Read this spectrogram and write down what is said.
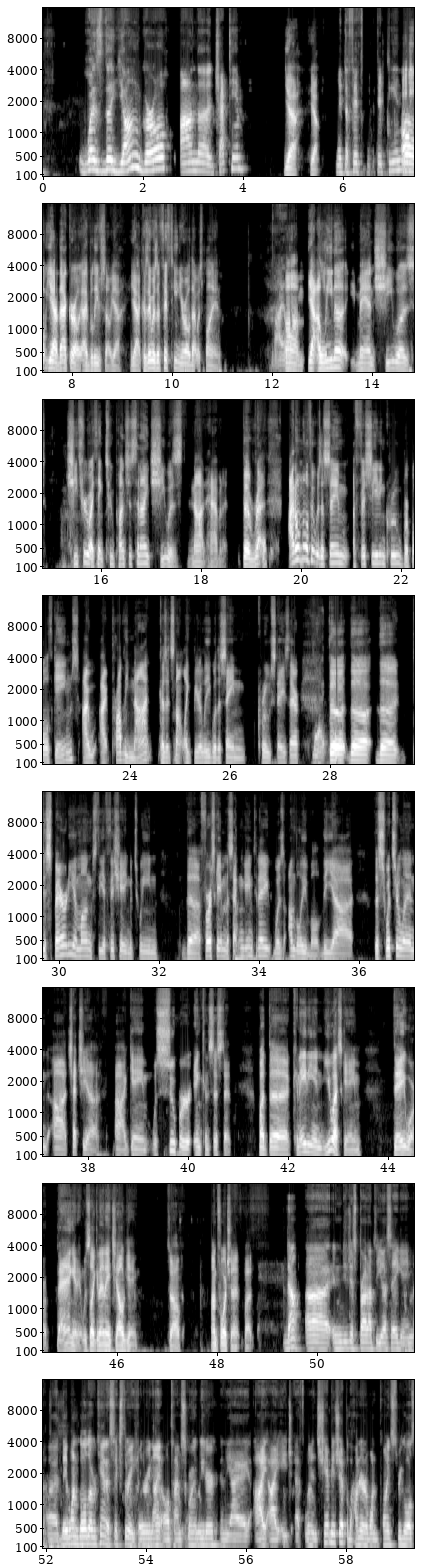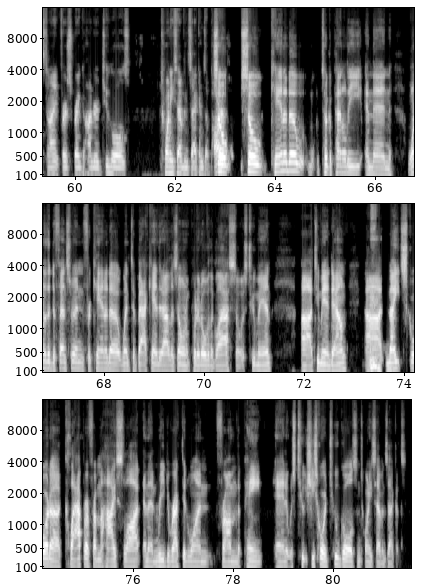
Was the young girl on the Czech team Yeah, yeah. like the fif- 15? Oh, yeah, that girl. I believe so. Yeah, yeah. Because there was a 15 year old that was playing. Wild. Um, yeah, Alina, man, she was she threw, I think, two punches tonight. She was not having it. The re- I don't know if it was the same officiating crew for both games. I I probably not because it's not like beer league where the same crew stays there. Right. The the the disparity amongst the officiating between the first game and the second game today was unbelievable. The uh the Switzerland uh Czechia uh game was super inconsistent but the Canadian US game, they were banging. It was like an NHL game. So unfortunate, but No, uh, and you just brought up the USA game. Uh, they won gold over Canada 6 3. Hilary Knight, all time scoring leader in the IIHF Women's Championship with 101 points, three goals tonight. First break 100, two goals, 27 seconds apart. so so Canada took a penalty and then one of the defensemen for Canada went to backhand it out of the zone and put it over the glass. So it was two man, uh, two man down. Uh, Knight scored a clapper from the high slot and then redirected one from the paint, and it was two. She scored two goals in 27 seconds.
